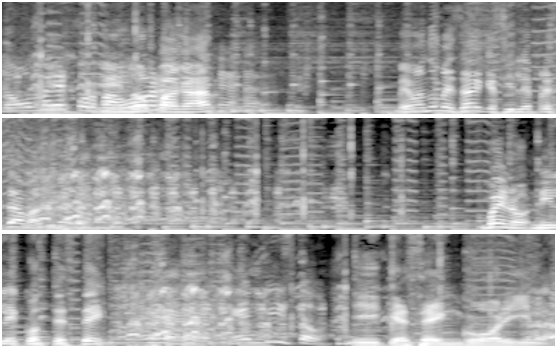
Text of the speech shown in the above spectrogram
No, hombre, por y favor. no pagar, me mandó un mensaje que si le prestaba dinero. Bueno, ni le contesté. en visto. Y que se engorila.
